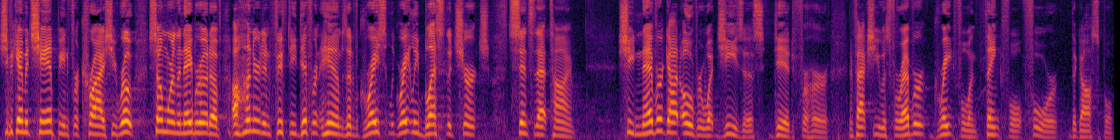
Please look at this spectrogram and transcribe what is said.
She became a champion for Christ. She wrote somewhere in the neighborhood of 150 different hymns that have greatly blessed the church since that time. She never got over what Jesus did for her. In fact, she was forever grateful and thankful for the gospel.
